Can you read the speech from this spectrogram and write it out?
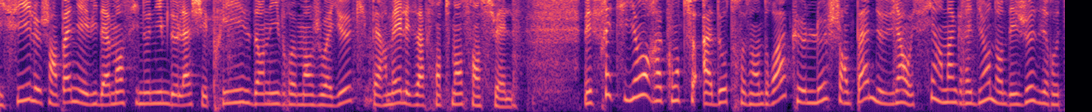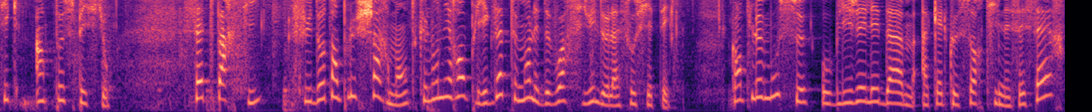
Ici, le champagne est évidemment synonyme de lâcher prise, d'enivrement joyeux qui permet les affrontements sensuels. Mais Frétillon raconte à d'autres endroits que le champagne devient aussi un ingrédient dans des jeux érotiques un peu spéciaux. Cette partie fut d'autant plus charmante que l'on y remplit exactement les devoirs civils de la société. Quand le mousseux obligeait les dames à quelques sorties nécessaires,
